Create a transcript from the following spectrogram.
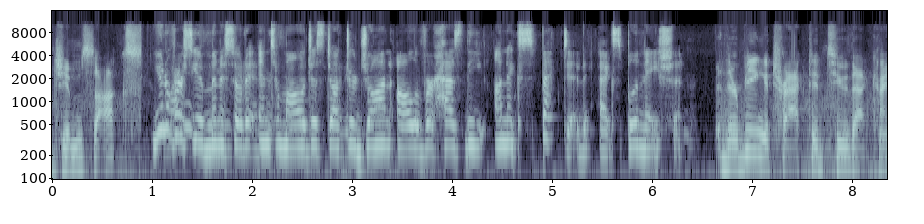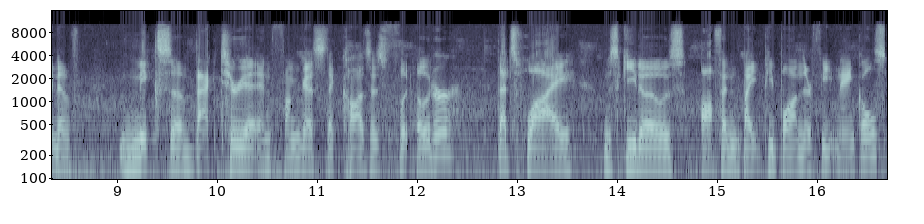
gym socks. University of Minnesota entomologist Dr. Jon Oliver has the unexpected explanation. They're being attracted to that kind of mix of bacteria and fungus that causes foot odor. That's why mosquitoes often bite people on their feet and ankles.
